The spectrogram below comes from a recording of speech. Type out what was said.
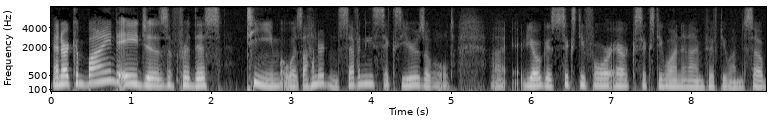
And our combined ages for this team was 176 years old. Uh, Yoga's 64, Eric 61, and I'm 51. So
